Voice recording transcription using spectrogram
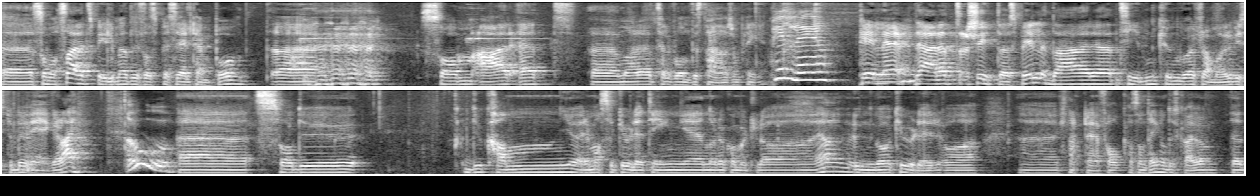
Uh, som også er et spill med et litt sånn spesielt tempo. eh, som er et uh, Nå er det telefonen til Steinar som plinger. Pille! Pille. Det er et skytespill der eh, tiden kun går framover hvis du beveger deg. Oh. Uh, så du Du kan gjøre masse kule ting når det kommer til å ja, unngå kuler og uh, knerte folk og sånne ting. Og du skal jo Det,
